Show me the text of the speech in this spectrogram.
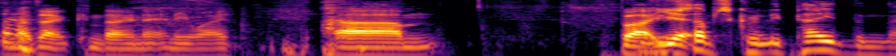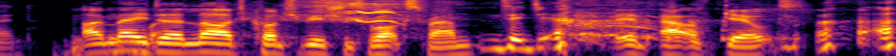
and I don't condone it anyway. Um, but you yeah, subsequently paid them then. I made a large contribution to Oxfam Did you? in, out of guilt. I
